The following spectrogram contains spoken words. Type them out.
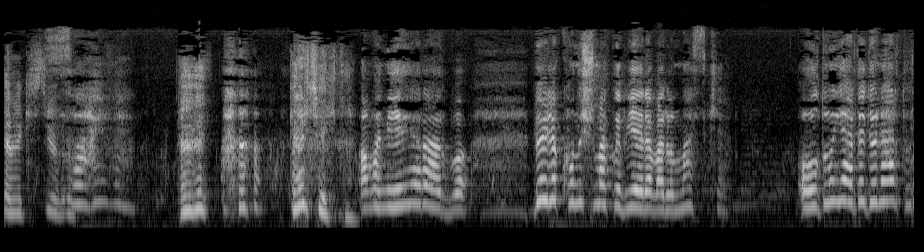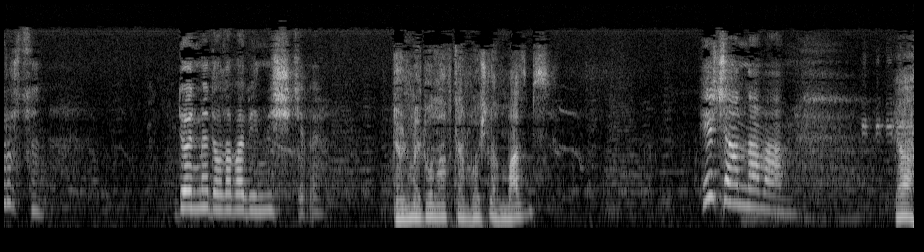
demek istiyorum. Sahi mi? Evet. Gerçekten. Ama niye yarar bu? Böyle konuşmakla bir yere varılmaz ki. Olduğun yerde döner durursun. Dönme dolaba binmiş gibi. Dönme dolaptan hoşlanmaz mısın? Hiç anlamam. Ya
